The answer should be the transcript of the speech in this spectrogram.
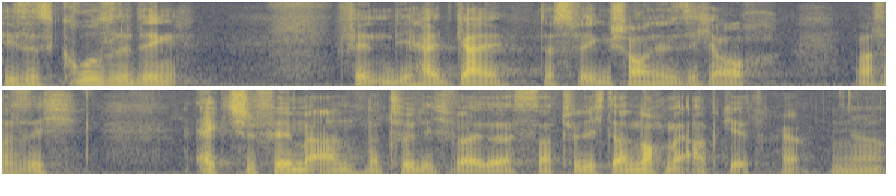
dieses Gruselding, finden die halt geil. Deswegen schauen die sich auch, was weiß ich, Actionfilme an, natürlich, weil das natürlich dann noch mehr abgeht. Ja. Ja.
